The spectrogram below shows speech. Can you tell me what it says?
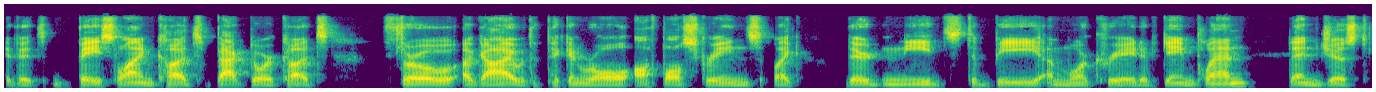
If it's baseline cuts, backdoor cuts, throw a guy with a pick and roll, off ball screens. Like there needs to be a more creative game plan than just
